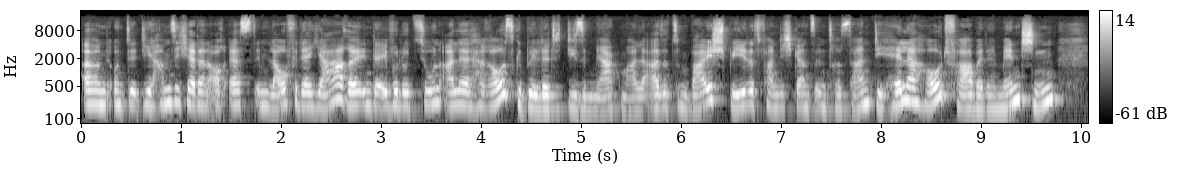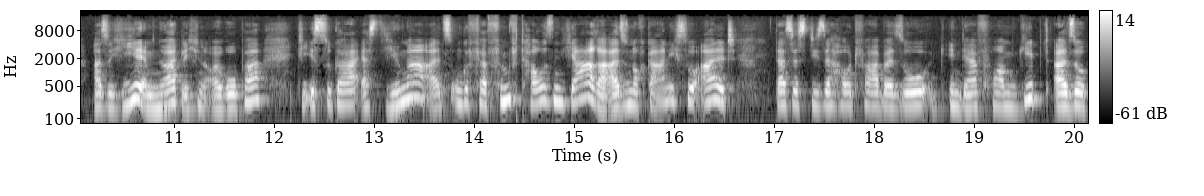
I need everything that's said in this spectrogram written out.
Und, und die haben sich ja dann auch erst im Laufe der Jahre in der Evolution alle herausgebildet, diese Merkmale. Also zum Beispiel, das fand ich ganz interessant, die helle Hautfarbe der Menschen also hier im nördlichen Europa, die ist sogar erst jünger als ungefähr 5000 Jahre, also noch gar nicht so alt, dass es diese Hautfarbe so in der Form gibt. Also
